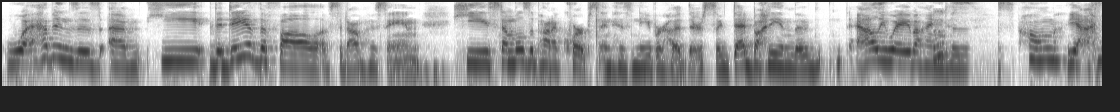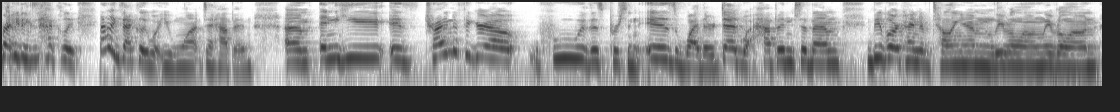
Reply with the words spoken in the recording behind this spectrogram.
what happens is um, he, the day of the fall of Saddam Hussein, he stumbles upon a corpse in his neighborhood. There's a dead body in the alleyway behind Oops. his home. Yeah, right, exactly. Not exactly what you want to happen. Um, and he is trying to figure out who this person is, why they're dead, what happened to them. And people are kind of telling him, leave it alone, leave it alone.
